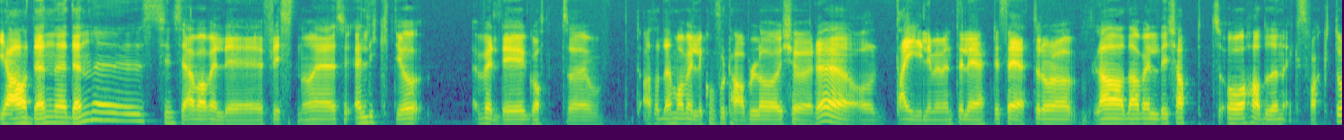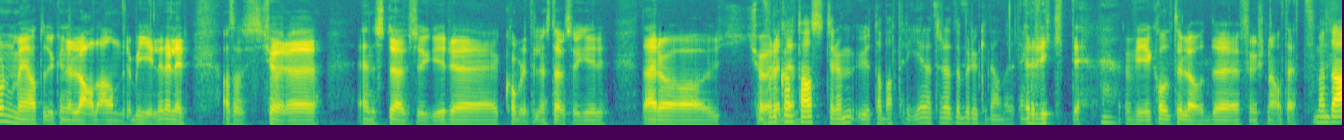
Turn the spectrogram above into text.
Ja, den, den uh, syns jeg var veldig fristende. Og jeg, jeg likte jo veldig godt eh, Altså, den var veldig komfortabel å kjøre, og deilig med ventilerte seter, og lada veldig kjapt. Og hadde den X-faktoren med at du kunne lade andre biler, eller altså kjøre en støvsuger, eh, koble til en støvsuger der og For kjøre du kan den. ta strøm ut av batteriet rett og slett og bruke de andre ting. Riktig. Vehicle to load-funksjonalitet. Men da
